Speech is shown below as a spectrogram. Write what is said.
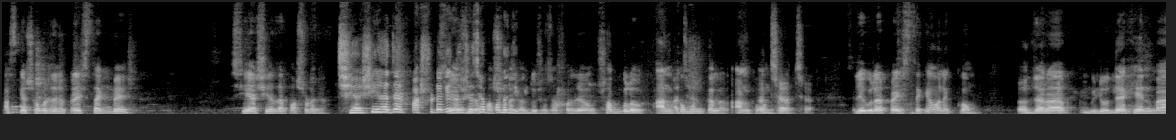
আজকে সবার জন্য প্রাইস থাকবে ছিয়াশি হাজার পাঁচশো টাকা। ছিয়াশি হাজার পাঁচশো টাকা দুশো ছাপ্পান্ন জিবি। দুশো ছাপ্পান্ন এবং সবগুলো আনকমন কালার আনকমন আচ্ছা রেগুলার প্রাইস থেকে অনেক কম। যারা ভিডিও দেখেন বা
